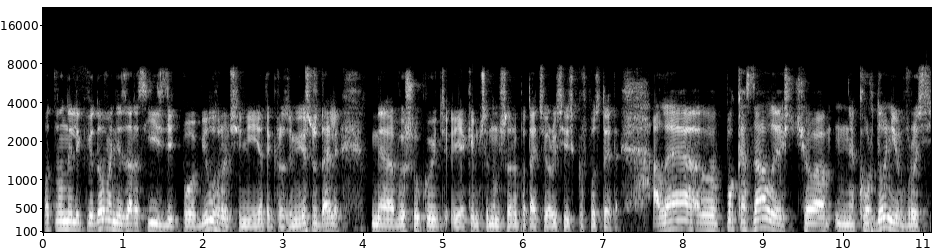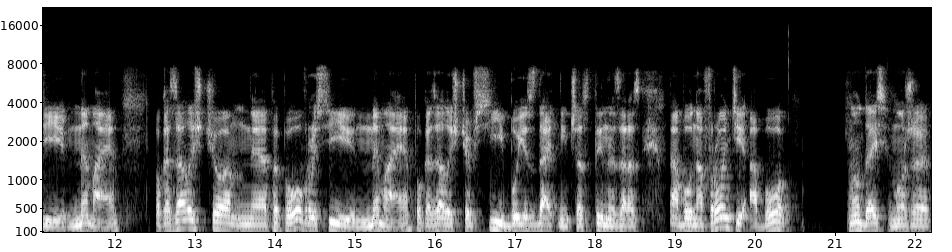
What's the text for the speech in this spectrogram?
От вони ліквідовані зараз їздять по Білгородщині. Я так розумію, що далі е, вишукують, яким чином ще репутацію російську впустити. Але е, показали, що кордонів в Росії немає. Показали, що е, ППО в Росії немає. Показали, що всі боєздатні частини зараз або на фронті, або Ну, десь може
